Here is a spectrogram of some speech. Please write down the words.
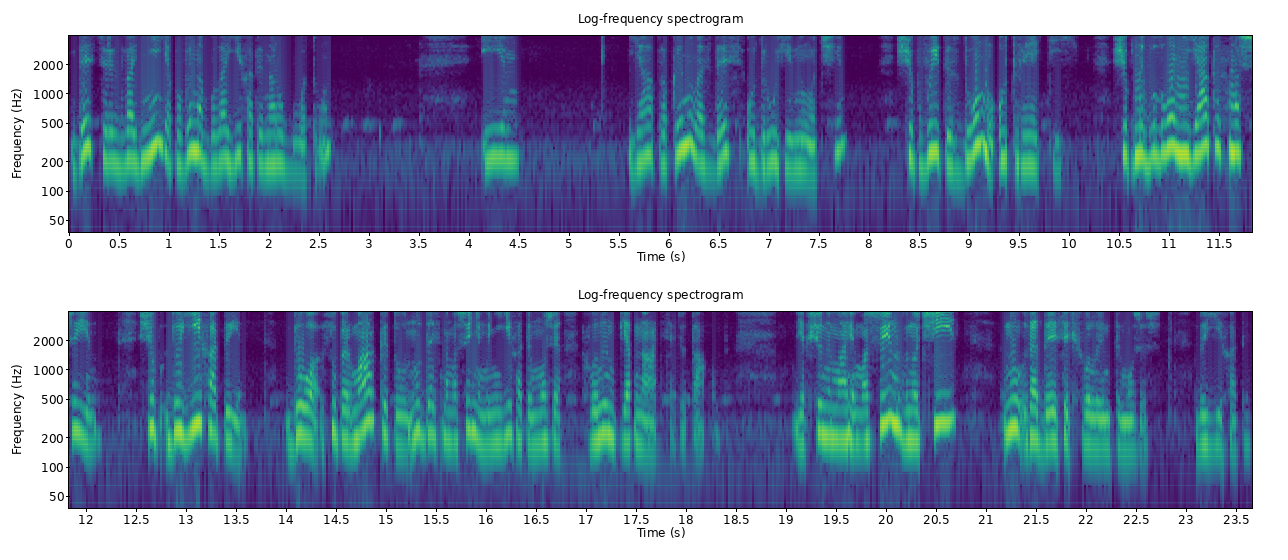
десь через два дні я повинна була їхати на роботу. І я прокинулась десь о другій ночі, щоб вийти з дому о третій, щоб не було ніяких машин, щоб доїхати до супермаркету. Ну, десь на машині мені їхати може хвилин 15, отак от. Якщо немає машин вночі, ну за 10 хвилин ти можеш доїхати.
